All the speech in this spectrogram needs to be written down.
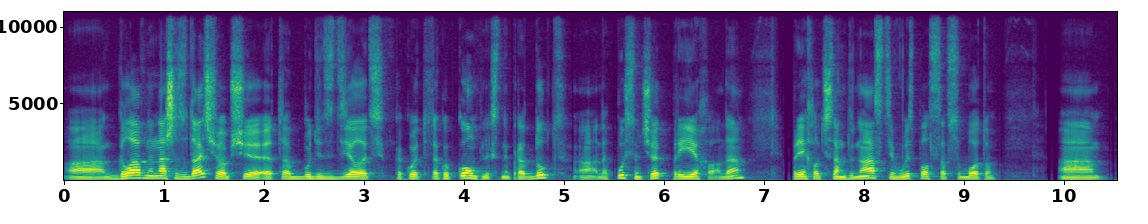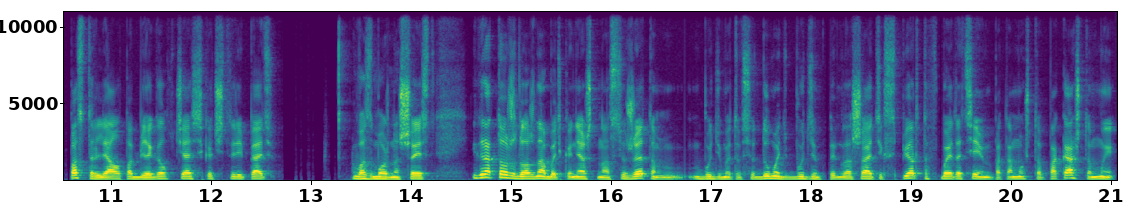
А, главная наша задача вообще, это будет сделать какой-то такой комплексный продукт. А, допустим, человек приехал, да, приехал часам 12, выспался в субботу, а, пострелял, побегал, часика 4-5, возможно 6. Игра тоже должна быть, конечно, с сюжетом. Будем это все думать, будем приглашать экспертов по этой теме, потому что пока что мы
